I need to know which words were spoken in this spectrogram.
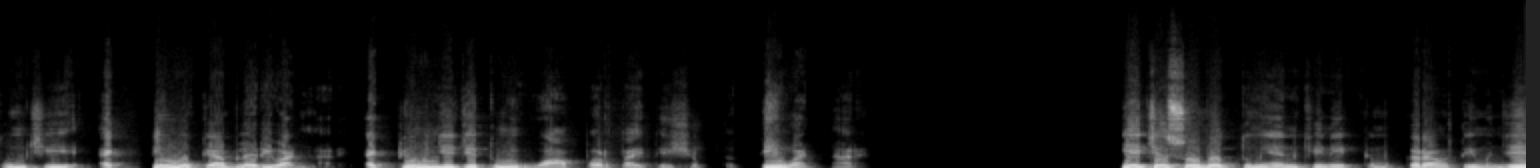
तुमची ॲक्टिव्ह वोकॅबलरी वाढणार आहे. ॲक्टिव्ह म्हणजे जे तुम्ही वापरताय ते शब्द ते वाढणार आहे. याच्यासोबत तुम्ही आणखीन एक करा ते म्हणजे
